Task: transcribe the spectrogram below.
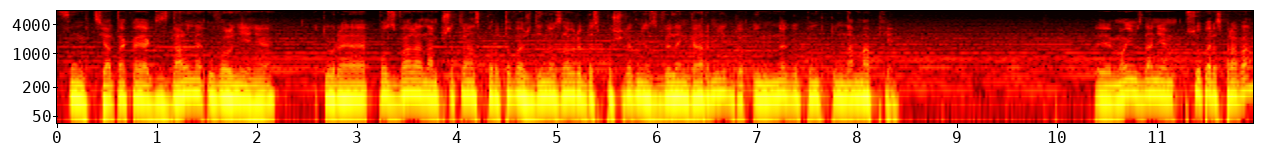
funkcja, taka jak zdalne uwolnienie, które pozwala nam przetransportować dinozaury bezpośrednio z wylęgarni do innego punktu na mapie. Y, moim zdaniem super sprawa.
